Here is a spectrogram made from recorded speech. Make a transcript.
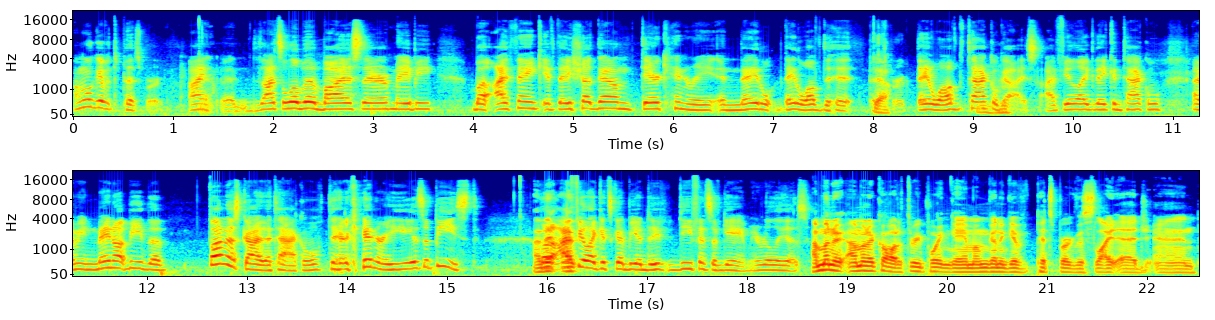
I'm gonna give it to Pittsburgh. I that's a little bit of bias there, maybe, but I think if they shut down Derrick Henry and they they love to hit Yeah. Pittsburgh, they love to tackle Mm-hmm. guys. I feel like they can tackle. I mean, may not be the funnest guy to tackle, Derrick Henry. He is a beast, I but I, I- feel like it's gonna be a de- defensive game. It really is. I'm gonna I'm gonna call it a three point game. I'm gonna give Pittsburgh the slight edge, and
